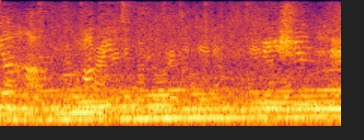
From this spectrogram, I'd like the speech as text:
यहाँ स्टेशन है।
